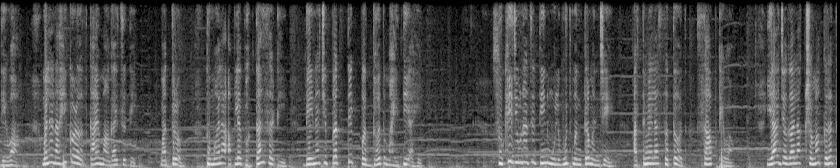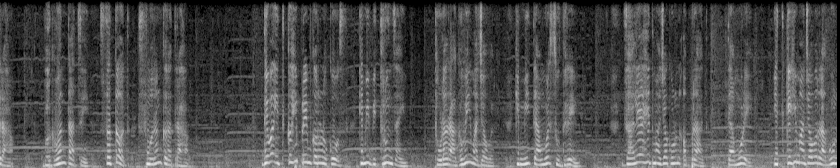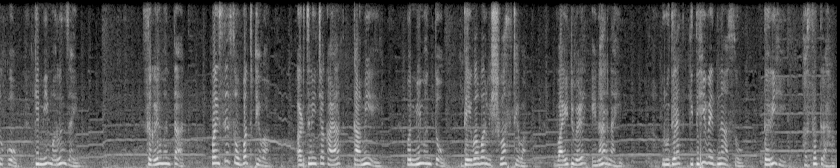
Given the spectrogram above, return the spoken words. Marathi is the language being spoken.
देवा मला नाही कळत काय मागायचं ते. मात्र तुम्हाला आपल्या भक्तांसाठी देण्याची प्रत्येक पद्धत माहिती आहे. सुखी जीवनाचे तीन मूलभूत मंत्र म्हणजे आत्म्याला सतत साफ ठेवा. या जगाला क्षमा करत राहा. भगवंताचे सतत स्मरण करत राहा. देवा इतकंही प्रेम करू नकोस की मी विथरून जाईन. थोडा रागवही माझ्यावर की मी त्यामुळे सुधरेन. झाले आहेत माझ्याकडून अपराध. त्यामुळे इतकेही माझ्यावर रागवू नको की मी मरून जाईन. सगळे म्हणतात पैसे सोबत ठेवा. अडचणीच्या काळात कामी येईल. पण मी म्हणतो देवावर विश्वास ठेवा. वाईट वेळ येणार नाही. हृदयात कितीही वेदना असो तरीही हसत राहा.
